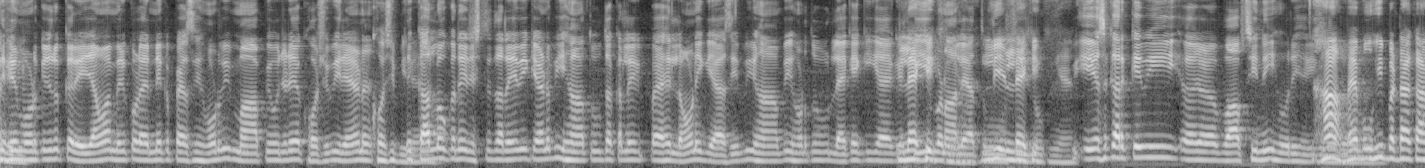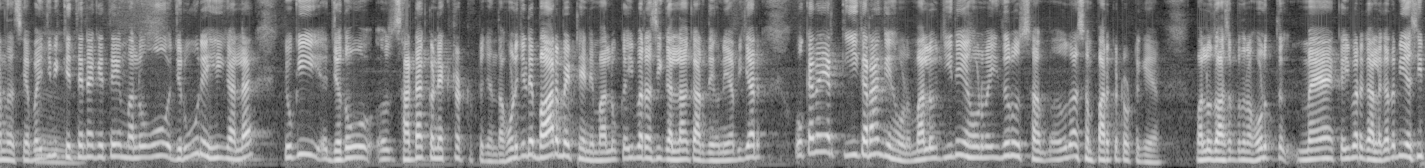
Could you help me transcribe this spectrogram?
ਤੇ ਫਿਰ ਮੁੜ ਕੇ ਜਦੋਂ ਘਰੇ ਜਾਵਾਂ ਮੇਰੇ ਕੋਲ ਇੰਨੇ ਕ ਪੈਸੇ ਹੁਣ ਵੀ ਮਾਂ ਪਿਓ ਜਿਹੜੇ ਖੁਸ਼ ਵੀ ਰਹਿਣ। ਤੇ ਕੱਲ ਉਹ ਕਦੇ ਰਿਸ਼ਤੇਦਾਰ ਇਹ ਵੀ ਕਹਿਣ ਵੀ ਹਾਂ ਤੂੰ ਤਾਂ ਇਕੱਲੇ ਪੈਸੇ ਲਾਉਣ ਹੀ ਗਿਆ ਸੀ ਵੀ ਹਾਂ ਵੀ ਹੁਣ ਤੂੰ ਲੈ ਕੇ ਕੀ ਆਏਗਾ ਲੈ ਕੀ ਬਣਾ ਲਿਆ ਤੂੰ ਲੈ- ਕੇ। ਕੀ ਆਇਆ। ਇਸ ਕਰਕੇ ਵੀ ਵਾਪਸੀ ਨਹੀਂ ਹੋ ਰਹੀ ਹੈਗੀ। ਹਾਂ ਮੈਂ ਉਹੀ ਵੱਡਾ ਕਾਰਨ ਦੱਸਿਆ ਬਾਈ ਜੀ ਵੀ ਕਿਤੇ ਨਾ ਕਿਤੇ ਮੰਨ ਲਓ ਉਹ ਜ਼ਰੂਰ ਇਹੀ ਗੱਲ ਹੈ ਕਿਉਂਕਿ ਜਦੋਂ ਸਾਡਾ ਕਨੈਕਟ ਟੁੱਟ ਜਾਂਦਾ। ਹੁਣ ਜਿਹੜੇ ਬਾਹਰ ਬੈਠੇ ਨੇ ਮੰਨ ਲਓ ਕਈ ਵਾਰ ਅਸੀਂ ਗੱਲਾਂ ਕਰਦੇ ਹੁੰਦੇ ਆ ਵੀ ਯਾਰ ਉਹ ਕਹਿੰਦਾ ਯਾਰ ਕੀ ਕਰਾਂਗੇ ਹੁਣ? ਮੰਨ ਲਓ ਜਿਹਨੇ ਹੁਣ ਇਧਰੋਂ ਉਹਦਾ ਸੰਪਰਕ ਟੁੱਟ ਗਿਆ। ਮੰਨ ਲਓ 10 15 ਹੁਣ ਮੈਂ ਕਈ ਵਾਰ ਗੱਲ ਕਰਦਾ ਵੀ ਅਸੀਂ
